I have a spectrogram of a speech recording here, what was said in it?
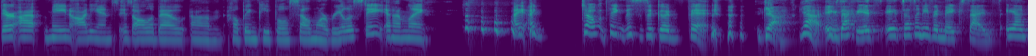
their uh, main audience is all about um, helping people sell more real estate, and I'm like, I, I don't think this is a good fit. yeah, yeah, exactly. It's it doesn't even make sense, and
